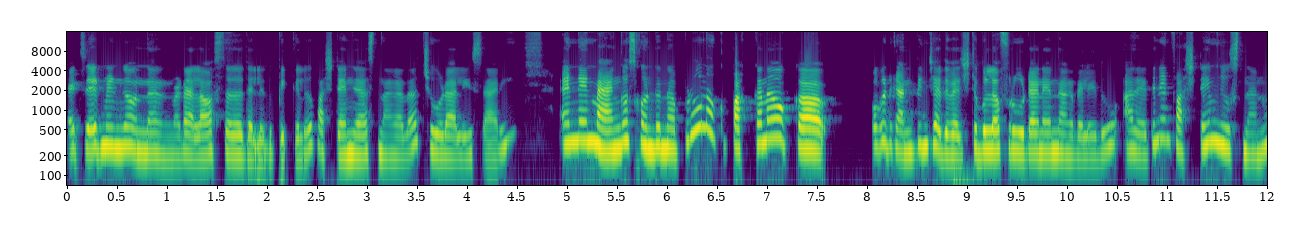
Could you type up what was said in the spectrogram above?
ఎక్సైట్‌మెంట్‌గా ఉన్నాను అనమాట ఎలా వస్తుందో తెలియదు పిక్కులు ఫస్ట్ టైం చేస్తున్నా కదా చూడాలి ఈసారి. అండ్ నేను మ్యాంగోస్ కొంటున్నప్పుడు నాకు పక్కన ఒక ఒకటి కనిపించేది వెజిటబుల్ ఆ ఫ్రూట్ అనేది నాకు తెలియదు అదైతే నేను ఫస్ట్ టైం చూస్తున్నాను.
